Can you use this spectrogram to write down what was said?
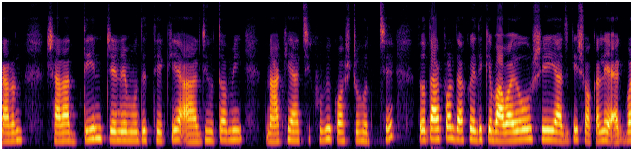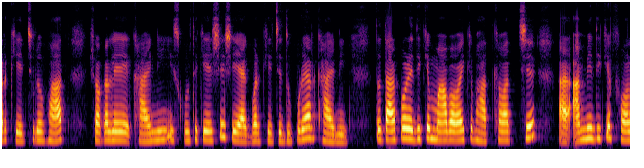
কারণ সারা দিন ট্রেনের মধ্যে থেকে, আর যেহেতু আমি না খেয়ে আছি, খুবই কষ্ট হচ্ছে। তো তারপর দেখো, এদিকে বাবাও সেই আজকে সকালে একবার খেয়েছিল ভাত, সকালে খায়নি, স্কুল থেকে এসে সে একবার খেয়েছে দুপুরে আর খায়নি। তো তারপর এদিকে মা বাবাইকে ভাত খাওয়াচ্ছে, আর আমি এদিকে ফল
